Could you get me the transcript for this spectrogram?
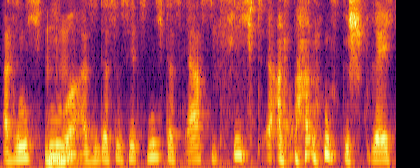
Also nicht mhm. nur, also das ist jetzt nicht das erste Pflichtanbahnungsgespräch.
